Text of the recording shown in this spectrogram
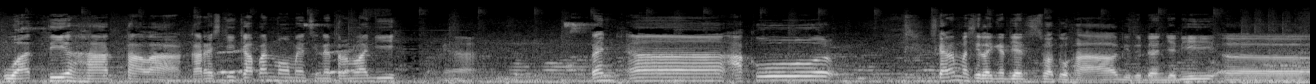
Wati Hatala, Kareski kapan mau main sinetron lagi? Dan uh, aku sekarang masih lagi ngerjain sesuatu hal gitu dan jadi uh,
